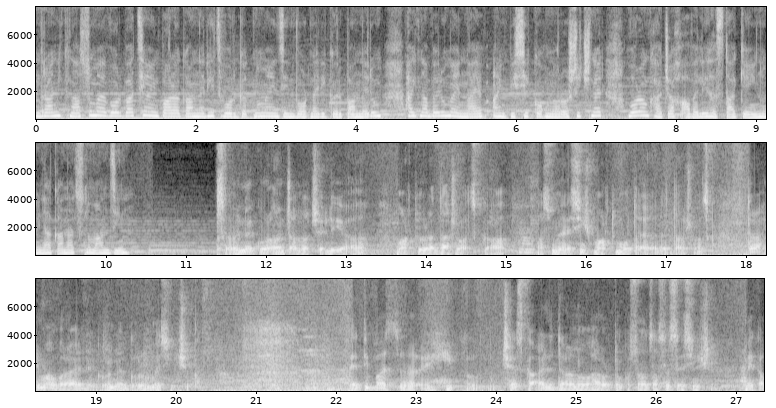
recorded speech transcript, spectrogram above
Անդրանիկն ասում է, որ բացի այն պարագաներից, որ գտնում էին զինվորների գրպաններում, հայտնաբերում էին նաև այնպիսի կողմնորոշիչներ, որոնք հաճախ ավելի հստակ էին նույնականացնում անձին։ Օրինակ որ անճանաչելի է, մարդու վրա դաջված կա, ասում են, «Էս ինչ մարդու մոտ է եղել է դաջված»։ Դրա հիման վրա էլ է օրինակ գրում, «Էս ինչը»։ Էդի բայց չես կարելի դրանով 100%-ից ասես էս ինչն է։ Մեկը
